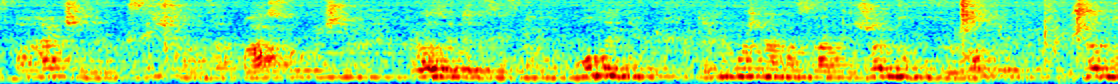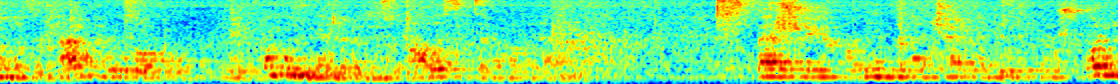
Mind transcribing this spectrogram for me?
збагачення лексичного запасу учнів, розвиток зв'язного мовлення, назвати жодного з уроків, жодного з етапів уроку, на якому б не реалізувалася ця проблема. З першої хвилини навчання дитини у школі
